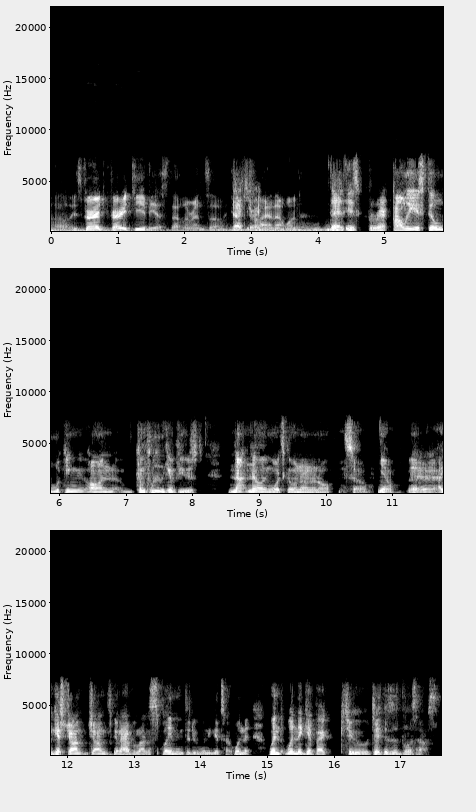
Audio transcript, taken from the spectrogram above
Uh, he's very very devious that Lorenzo. That's keep right. an eye on that one. That is correct. Holly is still looking on, completely confused, not knowing what's going on at all. So, you know, uh, I guess John John's gonna have a lot of explaining to do when he gets when they, when when they get back to to his in-laws' house.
